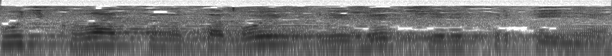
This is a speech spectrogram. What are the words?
Путь к власти над собой лежит через терпение.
